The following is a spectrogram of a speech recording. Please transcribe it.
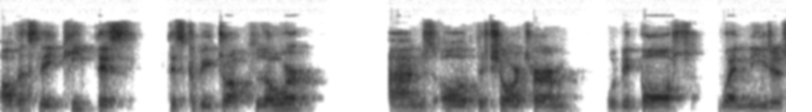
obviously keep this, this could be dropped lower and all the short term will be bought when needed.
